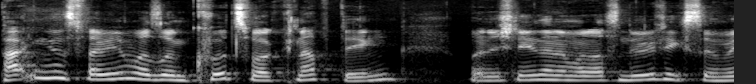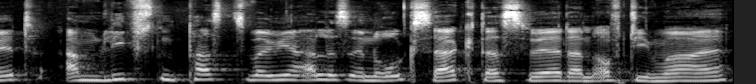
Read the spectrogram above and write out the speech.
Packen ist bei mir immer so ein kurz vor knapp Ding und ich nehme dann immer das Nötigste mit. Am liebsten passt bei mir alles in den Rucksack, das wäre dann optimal.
